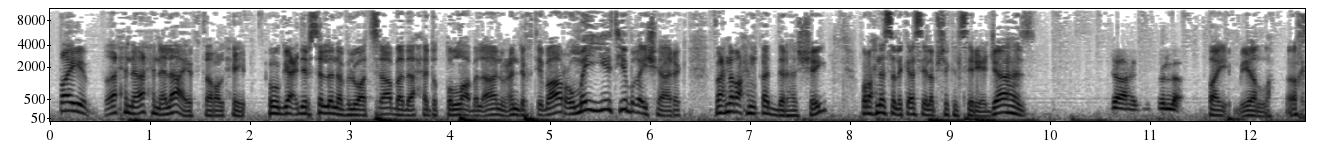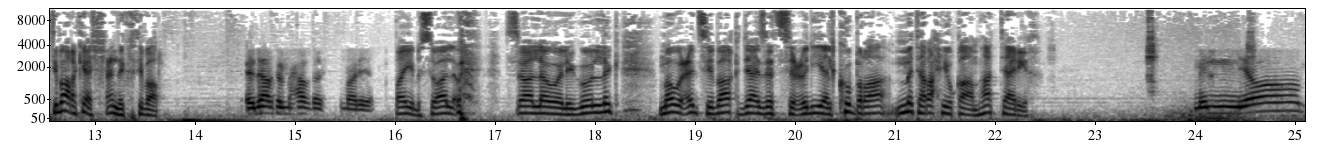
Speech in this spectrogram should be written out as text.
طيب إحنا إحنا لايف ترى الحين. هو قاعد يرسل لنا في الواتساب هذا أحد الطلاب الآن وعنده اختبار وميت يبغى يشارك. فإحنا راح نقدر هالشيء وراح نسألك أسئلة بشكل سريع. جاهز؟ جاهز بسم الله. طيب يلا. اختبارك إيش؟ عندك اختبار. إدارة المحافظة الاستثمارية. طيب السؤال السؤال الأول يقول لك موعد سباق جائزة السعودية الكبرى متى راح يقام؟ هات التاريخ. من يوم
